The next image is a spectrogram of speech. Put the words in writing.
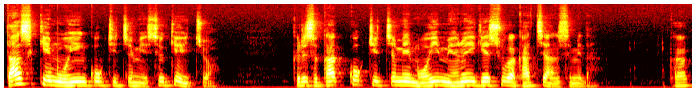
5개 모인 꼭지점이 섞여 있죠. 그래서 각 꼭지점에 모인 면의 개수가 같지 않습니다. 각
